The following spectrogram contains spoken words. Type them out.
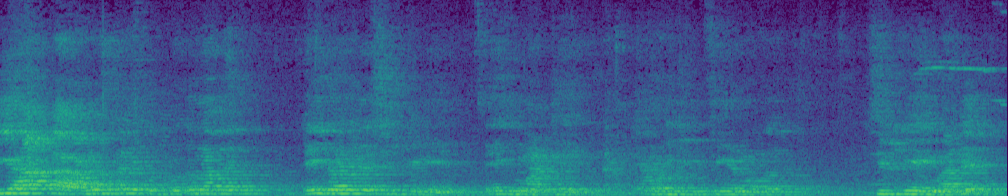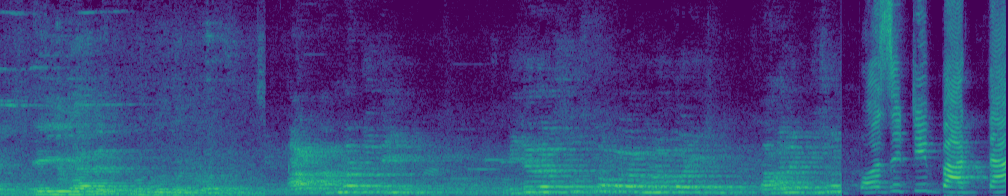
এই হাটটা আনুষ্ঠানিক উদ্বোধন হবে এই ধরনের শিল্পী নিয়ে এই মাঠে অরিজিৎ সিং এর মতো শিল্পী এই মাঠে এই হাটের উদ্বোধন করবে। আর আমরা যদি নিজেদের সুস্থ বলে মনে করি তাহলে কিছু পজিটিভ বার্তা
